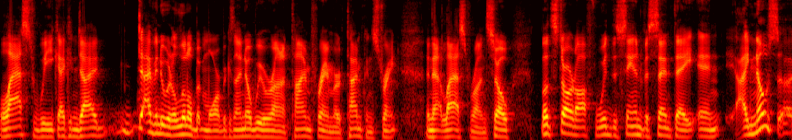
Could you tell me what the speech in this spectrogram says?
last week. I can dive, dive into it a little bit more because I know we were on a time frame or time constraint in that last run. So let's start off with the San Vicente. And I know uh,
